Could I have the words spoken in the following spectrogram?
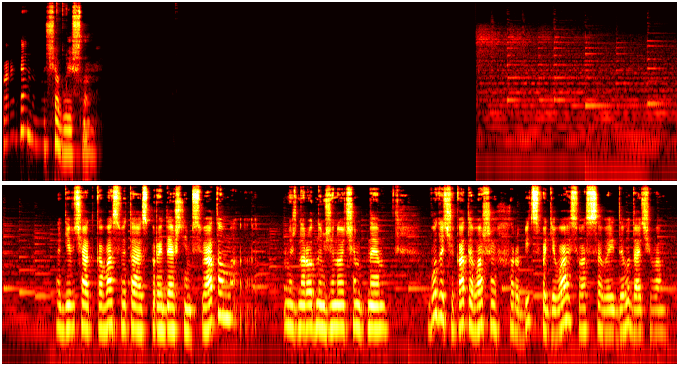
Переглянемо, що вийшло. Дівчатка, вас вітаю з прийдешнім святом, е, Міжнародним жіночим днем. Буду чекати ваших робіт. Сподіваюсь, у вас все вийде. Удачі вам!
